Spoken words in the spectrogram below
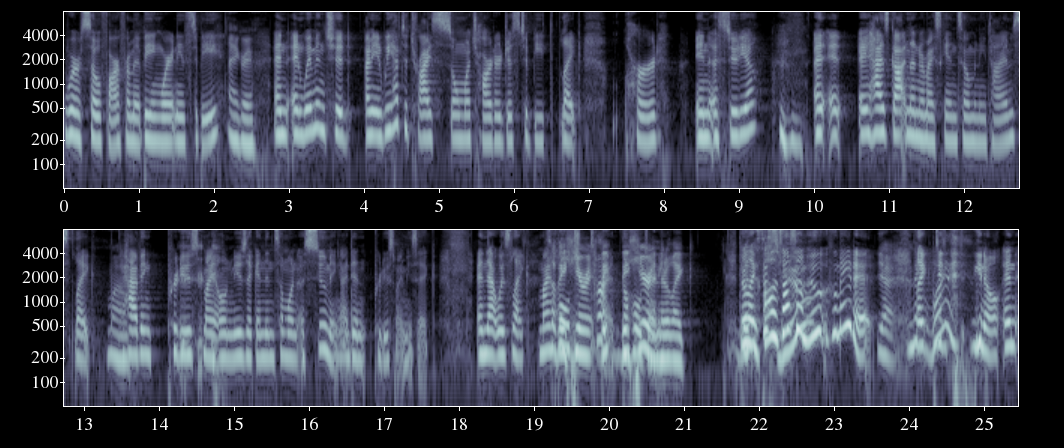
we're so far from it being where it needs to be. I agree. And and women should. I mean, we have to try so much harder just to be like heard in a studio. Mm-hmm. And it, it has gotten under my skin so many times. Like Wow. having produced my own music, and then someone assuming I didn't produce my music, and that was like my So whole they hear it. time. They, the they whole hear it and they're like, they're like, "Oh, it's you?" awesome! Who who made it?" Yeah. And like what? did- you know and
